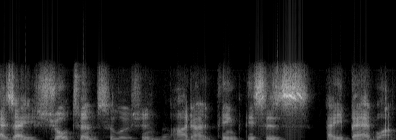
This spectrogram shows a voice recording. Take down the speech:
as a short-term solution, I don't think this is a bad one.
